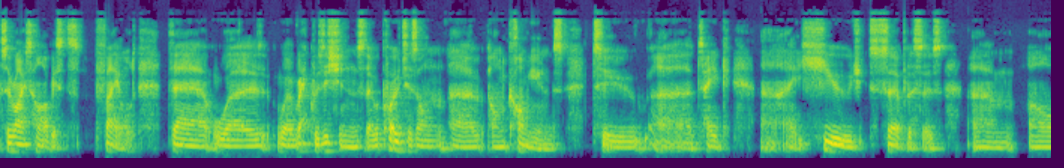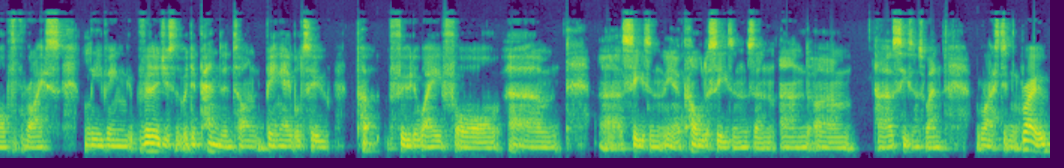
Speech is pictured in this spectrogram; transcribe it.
so rice harvests failed. There were were requisitions, there were quotas on uh, on communes to uh, take uh, huge surpluses um, of rice, leaving villages that were dependent on being able to put food away for um, uh, season, you know, colder seasons and and um, uh, seasons when rice didn't grow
